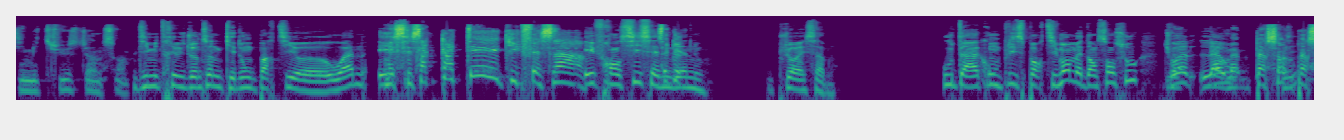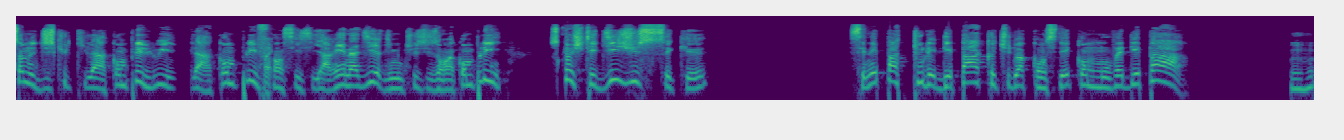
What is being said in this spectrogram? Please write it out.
Dimitrius Johnson. Dimitrius Johnson qui est donc parti euh, au One. Et, Mais c'est sa KT qui fait ça. et Francis que- Ngannou. Plus récemment. Où t'as accompli sportivement, mais dans le sens où, tu vois, là où. personne, ne discute qu'il a accompli. Lui, il a accompli, Francis. Il n'y a rien à dire. Dimitrius, ils ont accompli. Ce que je t'ai dit juste, c'est que ce n'est pas tous les départs que tu dois considérer comme mauvais départs. Mhm.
